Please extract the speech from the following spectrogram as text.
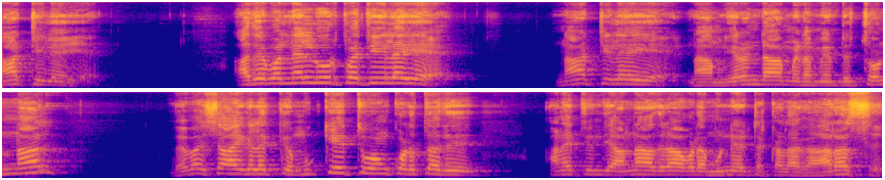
நாட்டிலேயே. அதேபோல் நெல் உற்பத்தியிலேயே நாட்டிலேயே நாம் இரண்டாம் இடம் என்று சொன்னால் விவசாயிகளுக்கு முக்கியத்துவம் கொடுத்தது அனைத்து இந்திய அண்ணா திராவிட முன்னேற்ற கழக அரசு.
